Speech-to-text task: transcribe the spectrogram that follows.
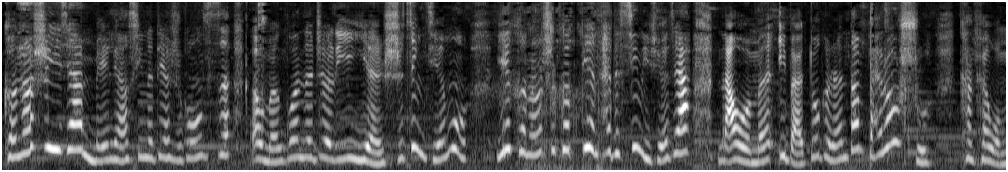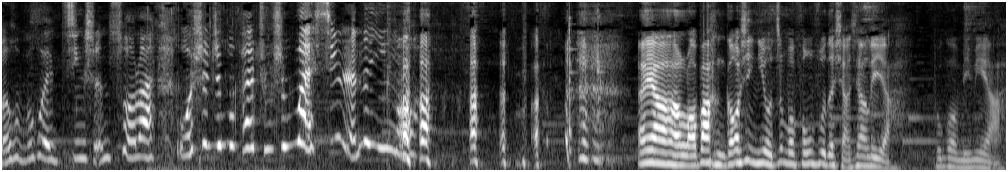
可能是一家没良心的电视公司把我们关在这里演实境节目，也可能是个变态的心理学家拿我们一百多个人当白老鼠，看看我们会不会精神错乱。我甚至不排除是外星人的阴谋。哎呀，老爸很高兴你有这么丰富的想象力啊。不过明明啊。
